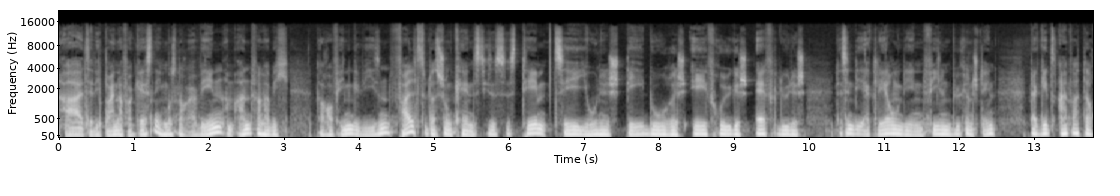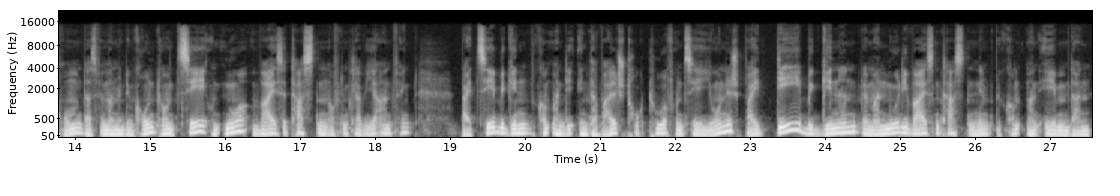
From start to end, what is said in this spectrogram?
Ah, jetzt hätte ich beinahe vergessen. Ich muss noch erwähnen, am Anfang habe ich darauf hingewiesen, falls du das schon kennst, dieses System C-Ionisch, D-Dorisch, E-Phrygisch, F-Lydisch, das sind die Erklärungen, die in vielen Büchern stehen. Da geht es einfach darum, dass wenn man mit dem Grundton C und nur weiße Tasten auf dem Klavier anfängt, bei C beginnend bekommt man die Intervallstruktur von C ionisch. Bei D beginnend, wenn man nur die weißen Tasten nimmt, bekommt man eben dann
